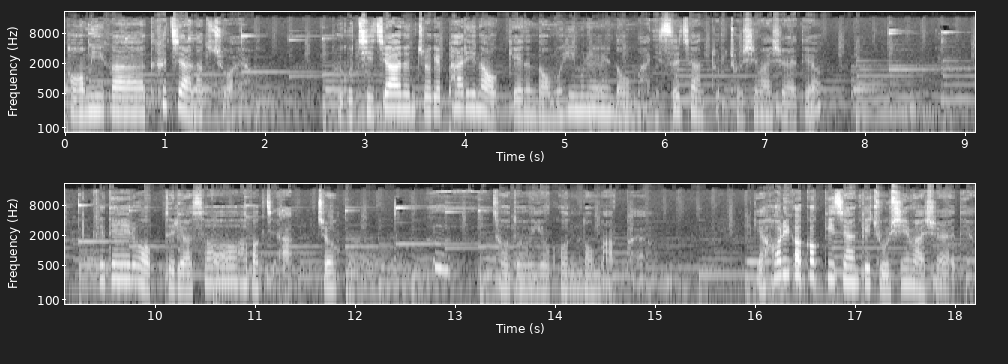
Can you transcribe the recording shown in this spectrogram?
범위가 크지 않아도 좋아요. 그리고 지지하는 쪽에 팔이나 어깨에는 너무 힘을 너무 많이 쓰지 않도록 조심하셔야 돼요. 그대로 엎드려서 허벅지 앞쪽. 저도 이건 너무 아파요. 허리가 꺾이지 않게 조심하셔야 돼요.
